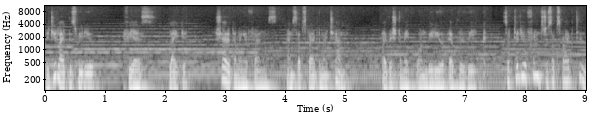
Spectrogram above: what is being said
Did you like this video? If yes, like it, share it among your friends and subscribe to my channel. I wish to make one video every week, so tell your friends to subscribe too.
